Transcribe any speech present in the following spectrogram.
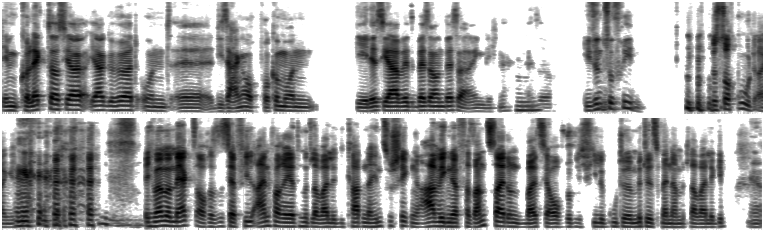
dem Collectors ja, ja gehört. Und äh, die sagen auch, Pokémon, jedes Jahr wird es besser und besser eigentlich. Ne? Mhm. Also, die sind zufrieden. Das ist doch gut eigentlich. ich meine, man merkt es auch, es ist ja viel einfacher jetzt mittlerweile die Karten dahin zu schicken. A, wegen der Versandzeit und weil es ja auch wirklich viele gute Mittelsmänner mittlerweile gibt. Ja.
